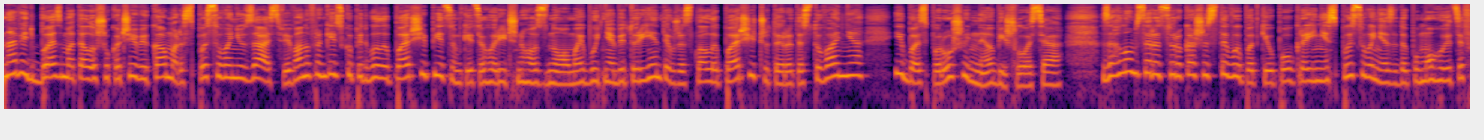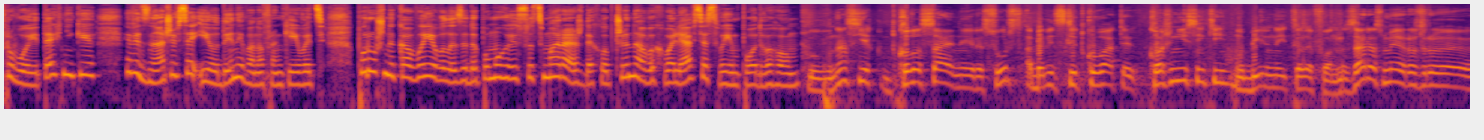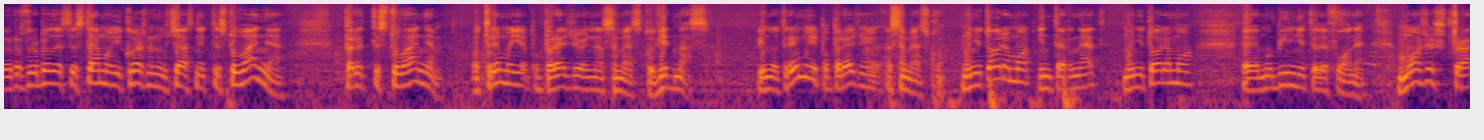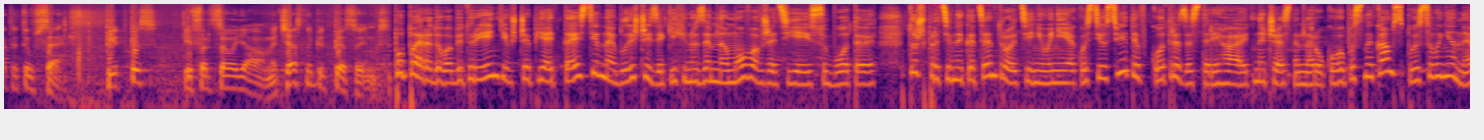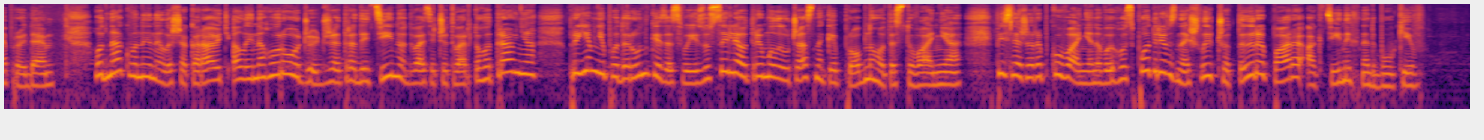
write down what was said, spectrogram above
Навіть без металошукачів і камер списуванню ЗАС в Івано-Франківську підбили перші підсумки цьогорічного ЗНО. Майбутні абітурієнти вже склали перші чотири тестування і без порушень не обійшлося. Загалом серед 46 випадків по Україні списування за допомогою цифрової техніки відзначився і один івано-франківець. Порушника виявили за допомогою соцмереж, де хлопчина вихвалявся своїм подвигом. У нас є колосальний ресурс, аби відслідкувати кожнісінький мобільний телефон. Зараз ми розро- систему, і кожен учасник тестування перед тестуванням отримує попереджувальну смс від нас. Він отримує попереджувальну смс-ку. Моніторимо інтернет, моніторимо е, мобільні телефони. Можеш втратити все. Підпис і ФРЦОЯ. Ми чесно підписуємося. Попереду в абітурієнтів ще п'ять тестів, найближчий з яких іноземна мова вже цієї суботи. Тож працівники центру оцінювання якості освіти вкотре застерігають, нечесним на руку випускникам списування не пройде. Однак вони не лише карають, але й нагороджують. Вже традиційно 24 травня приємні подарунки за свої зусилля отримали учасники пробного тестування. Після жеребкування нових господарів знайшли чотири пари акційних нетбуків.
